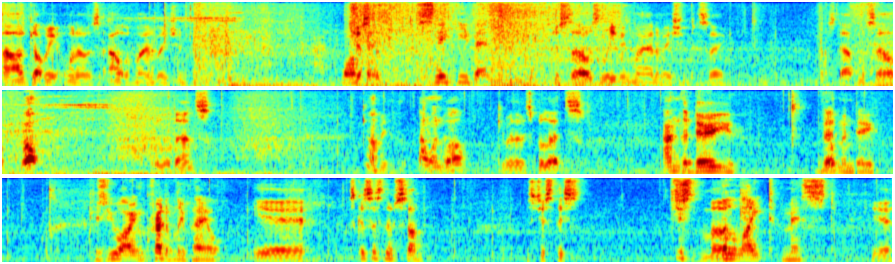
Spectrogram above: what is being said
Ah, got me when I was out of my animation. Just. Sneaky. Just as I was leaving my animation to say. Stab myself, Oh, a little dance. Give Oh, me, that went me- well. Give me those bullets. And the D. Vitamin D. Because you are incredibly pale. Yeah, it's because there's no sun. It's just this. Just the light mist. Yeah.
